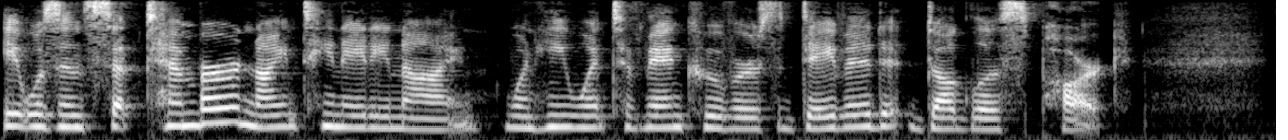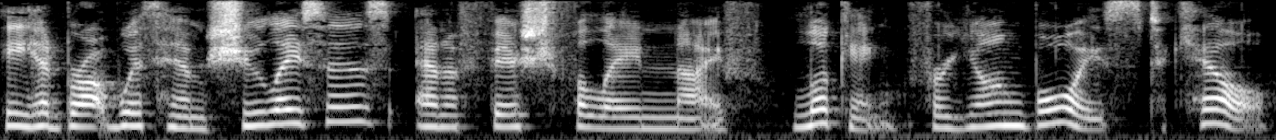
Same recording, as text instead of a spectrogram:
It was in September 1989 when he went to Vancouver's David Douglas Park. He had brought with him shoelaces and a fish fillet knife, looking for young boys to kill.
